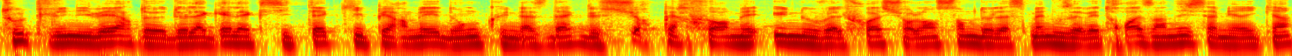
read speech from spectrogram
tout l'univers de, la Galaxy Tech qui permet donc une Nasdaq de surperformer une nouvelle fois sur l'ensemble de la semaine. Vous avez trois indices américains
